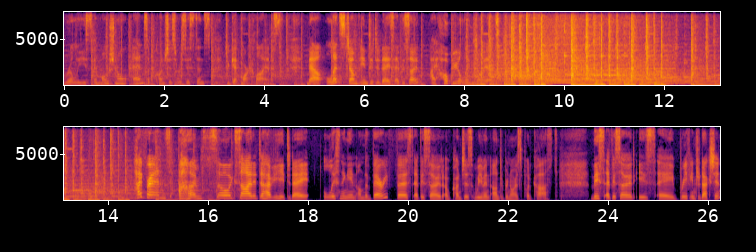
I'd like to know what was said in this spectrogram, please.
release emotional and subconscious resistance to get more clients. Now, let's jump into today's episode. I hope you'll enjoy it. Hi, friends! I'm so excited to have you here today, listening in on the very first episode of Conscious Women Entrepreneurs podcast. This episode is a brief introduction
